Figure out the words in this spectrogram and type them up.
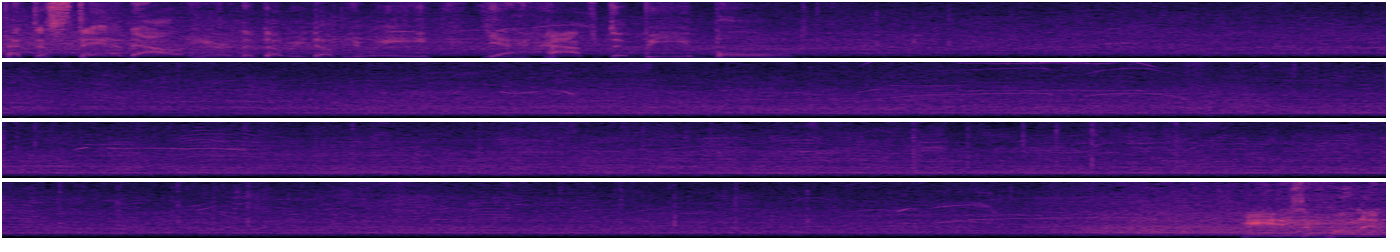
that to stand out here in the WWE, you have to be bold. And his opponent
